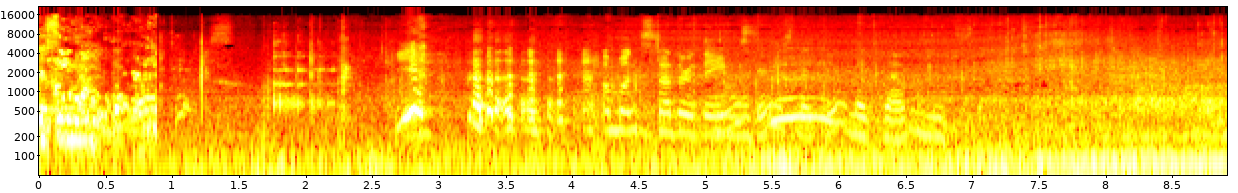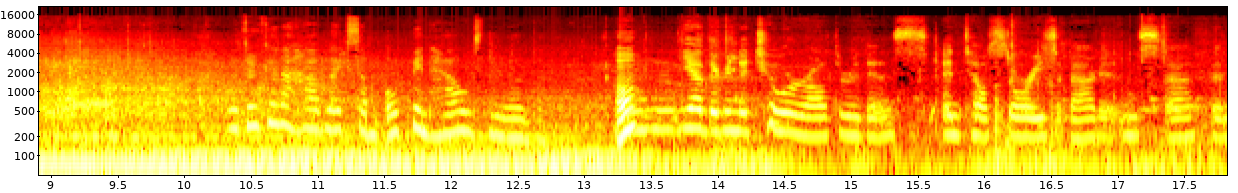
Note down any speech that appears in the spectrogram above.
The same Yeah. Amongst other things. Oh, they're gonna have like some open house, Nilda. Oh, Mhm. Yeah, they're going to tour all through this and tell stories about it and stuff. And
